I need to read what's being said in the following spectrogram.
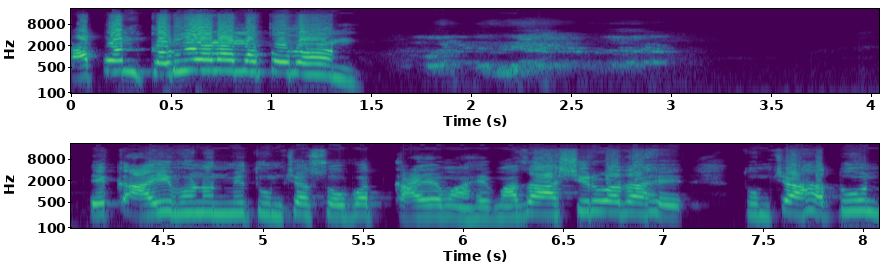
आपण करूया ना मतदान? एक आई म्हणून मी तुमच्यासोबत कायम आहे. माझा आशीर्वाद आहे. तुमच्या हातून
